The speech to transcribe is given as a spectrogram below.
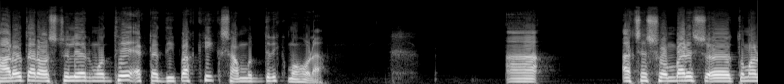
ভারত আর অস্ট্রেলিয়ার মধ্যে একটা দ্বিপাক্ষিক সামুদ্রিক মহড়া। আচ্ছা সোমবারে তোমার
